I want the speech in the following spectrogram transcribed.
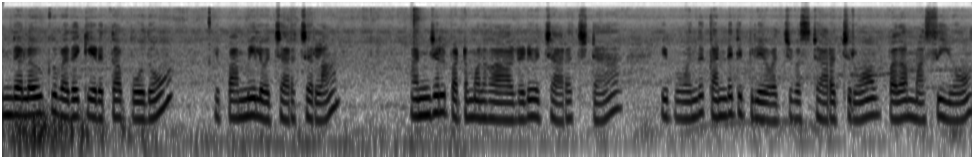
இந்த அளவுக்கு வதக்கி எடுத்தால் போதும். இப்போ அம்மியில் வச்சு அரைச்சிடலாம். மஞ்சள் பட்டை மிளகா ஆல்ரெடி வச்சு அரைச்சிட்டேன். இப்போ வந்து கண்டத்திப்பிலியை வச்சு ஃபஸ்ட்டு அரைச்சிருவோம். அப்போ தான் மசியும்.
